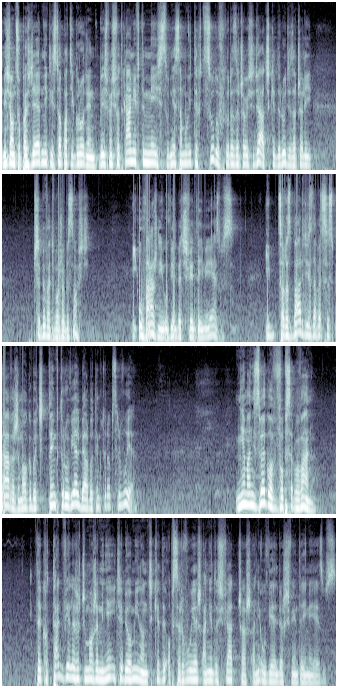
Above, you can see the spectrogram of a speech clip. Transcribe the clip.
miesiącu październik, listopad i grudzień byliśmy świadkami w tym miejscu niesamowitych cudów, które zaczęły się dziać, kiedy ludzie zaczęli przebywać w Bożej obecności i uważniej uwielbiać święte imię Jezus. I coraz bardziej zdawać sobie sprawę, że mogę być tym, który uwielbia, albo tym, który obserwuje. Nie ma nic złego w obserwowaniu. Tylko tak wiele rzeczy może mnie i ciebie ominąć, kiedy obserwujesz, a nie doświadczasz, a nie uwielbiasz święte imię Jezus.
